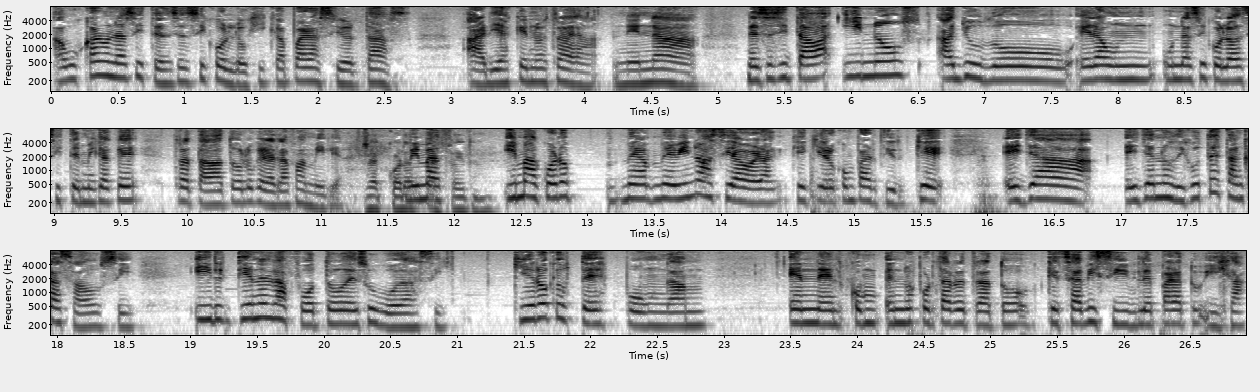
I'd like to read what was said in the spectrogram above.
a buscar una asistencia psicológica para ciertas áreas que nuestra nena necesitaba y nos ayudó, era un- una psicóloga sistémica que trataba todo lo que era la familia. Recuerdo me- perfecto. y me acuerdo, me, me vino así ahora que quiero compartir, que ella, ella nos dijo, ustedes están casados, sí, y tienen la foto de su boda, sí. Quiero que ustedes pongan en, el, en los portarretratos que sea visible para tu hija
